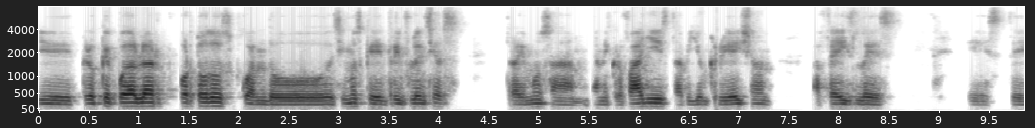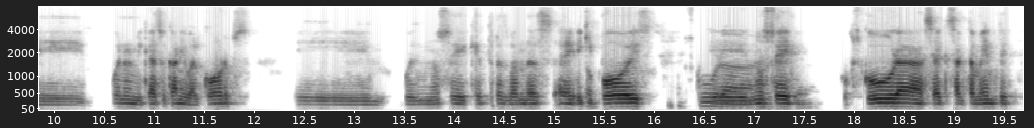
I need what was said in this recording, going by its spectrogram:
Y eh, creo que puedo hablar por todos cuando decimos que entre influencias traemos a, a Necrophagist, a Beyond Creation, a Faceless, este, bueno, en mi caso Cannibal Corpse, eh, pues no sé qué otras bandas, eh, Equipoise, eh, no sé, Obscura, o sea, exactamente.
